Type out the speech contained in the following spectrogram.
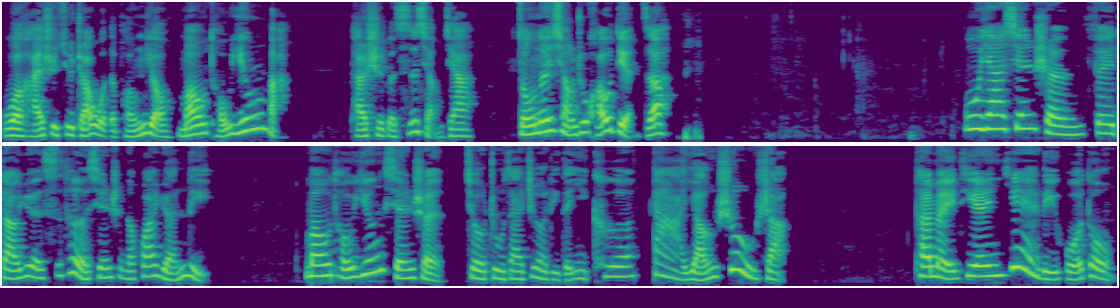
我还是去找我的朋友猫头鹰吧，他是个思想家，总能想出好点子。乌鸦先生飞到约斯特先生的花园里，猫头鹰先生就住在这里的一棵大杨树上。他每天夜里活动，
